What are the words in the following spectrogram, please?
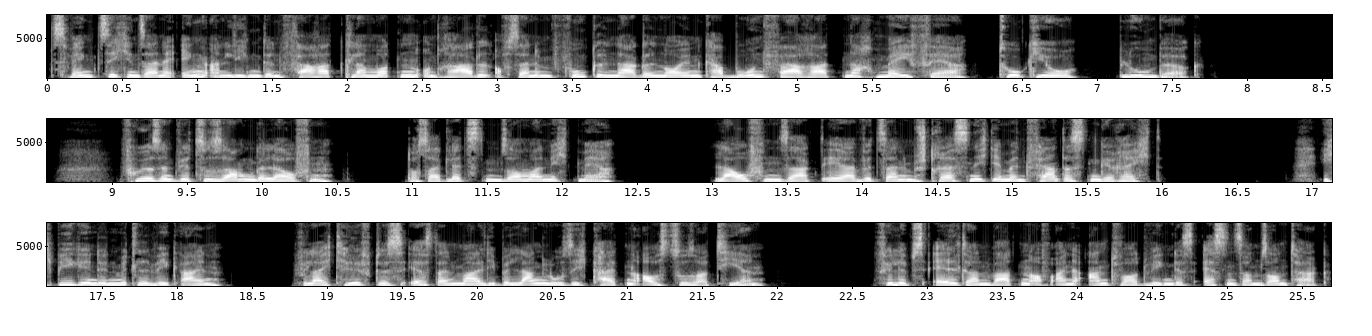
zwängt sich in seine eng anliegenden Fahrradklamotten und radelt auf seinem funkelnagelneuen Carbonfahrrad nach Mayfair, Tokio, Bloomberg. Früher sind wir zusammengelaufen, doch seit letztem Sommer nicht mehr. Laufen, sagt er, wird seinem Stress nicht im entferntesten gerecht. Ich biege in den Mittelweg ein. Vielleicht hilft es, erst einmal die Belanglosigkeiten auszusortieren. Philipps Eltern warten auf eine Antwort wegen des Essens am Sonntag.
